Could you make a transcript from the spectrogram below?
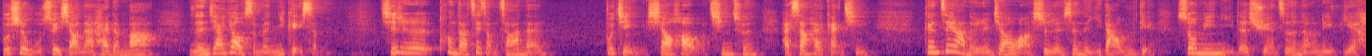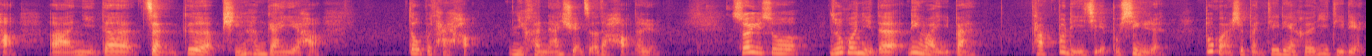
不是五岁小男孩的妈，人家要什么你给什么。其实碰到这种渣男，不仅消耗青春，还伤害感情。跟这样的人交往是人生的一大污点，说明你的选择能力也好啊，你的整个平衡感也好，都不太好。你很难选择到好的人，所以说，如果你的另外一半他不理解、不信任，不管是本地恋和异地恋，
